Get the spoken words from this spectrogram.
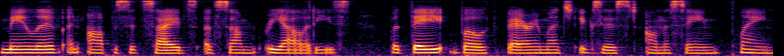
may live on opposite sides of some realities, but they both very much exist on the same plane.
